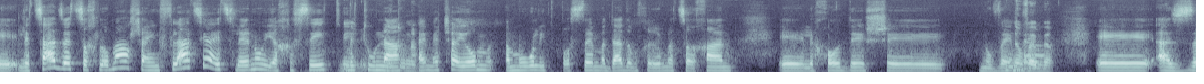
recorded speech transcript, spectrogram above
אה, לצד זה צריך לומר שהאינפלציה אצלנו היא יחסית מתונה. מתונה. האמת שהיום אמור להתפרסם מדד המחירים לצרכן אה, לחודש אה, נובמבר. נובמבר. אז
